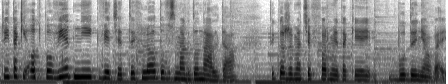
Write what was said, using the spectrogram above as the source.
Czyli taki odpowiednik, wiecie, tych lodów z McDonalda tylko że macie w formie takiej budyniowej.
